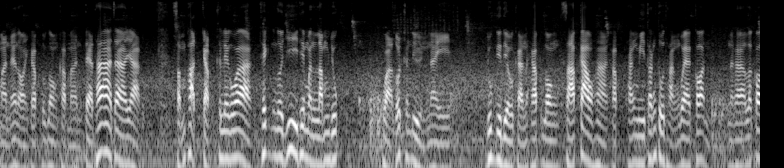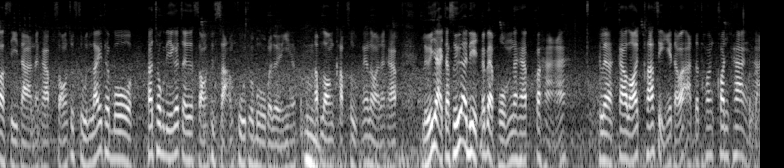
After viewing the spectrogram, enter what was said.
มันแน่นอนครับทดลองขับมัน แต่ถ้าจะอยากสัมผัสกับเขาเรียกว่าเทคโนโลยีที่มันล้ำยุคกว่ารถคันอื่นใน ยุคเดียวกันนะครับลองซาบ95ครับทั้งมีทั้งตัวถังแวร์กอนนะครับแล้วก็ซีดานนะครับ 2.0 ไลท์เทอร์โบ ถ้าโชคดีก็เจอ 2.3 ฟูลเทอร์โบไปเลยอย่างนี้ครับอืมรับรองขับสนุกแน่นอนนะครับ หรืออยากจะซื้ออดีตไว้แบบผมนะครับ ก็หาเรียก900 คลาสสิกอย่างนี้แต่ว่าอาจจะค่อนข้างหา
